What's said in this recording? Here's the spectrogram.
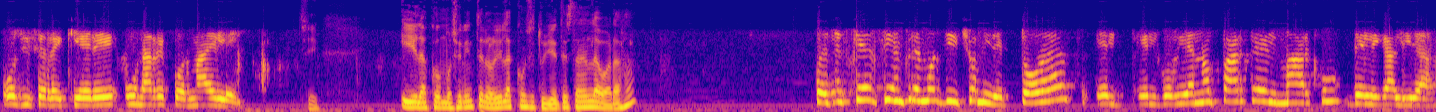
o si se requiere una reforma de ley. Sí. ¿Y la conmoción interior y la constituyente están en la baraja? Pues es que siempre hemos dicho, mire, todas, el, el gobierno parte del marco de legalidad.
